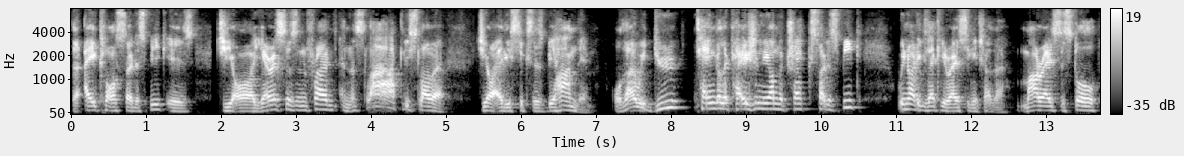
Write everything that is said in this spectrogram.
The A class so to speak is GR Yaris's in front and the slightly slower GR 86s behind them. Although we do tangle occasionally on the track, so to speak, we're not exactly racing each other. My race is still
